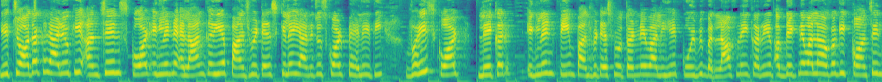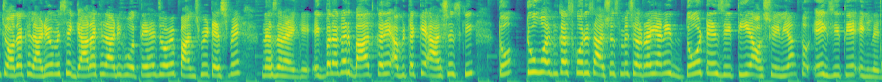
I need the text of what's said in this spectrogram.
ये चौदह खिलाड़ियों की अनचेंज स्क्वाड इंग्लैंड ने ऐलान करी है पाँचवें टेस्ट के लिए, यानी जो स्क्वाड पहले थी, वही स्क्वाड लेकर इंग्लैंड टीम पाँचवें टेस्ट में उतरने वाली है। कोई भी बदलाव नहीं कर रही है। अब देखने वाला होगा कि कौन से इन चौदह खिलाड़ियों में से ग्यारह खिलाड़ी होते हैं जो हमें पाँचवें टेस्ट में नज़र आएँगे। एक बार अगर बात करें अभी तक के एशेस की तो टू वन का स्कोर इस एशेस में चल रहा है, यानी दो टेस्ट जीती है ऑस्ट्रेलिया तो एक जीती है इंग्लैंड।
